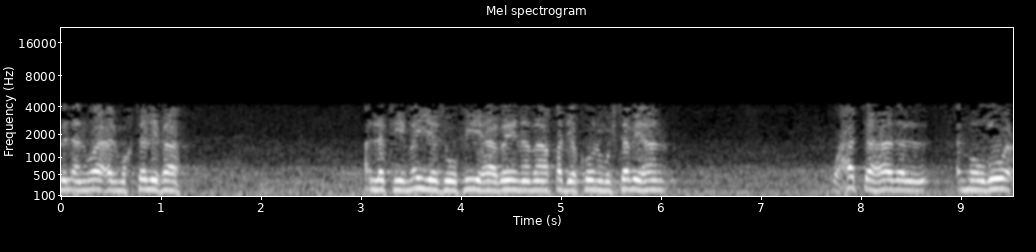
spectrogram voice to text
بالأنواع المختلفة التي ميزوا فيها بين ما قد يكون مشتبها وحتى هذا الموضوع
